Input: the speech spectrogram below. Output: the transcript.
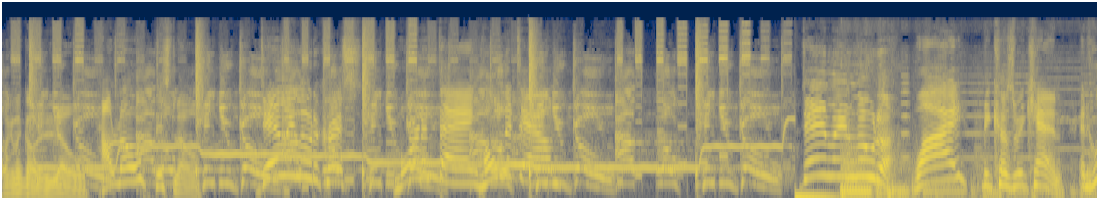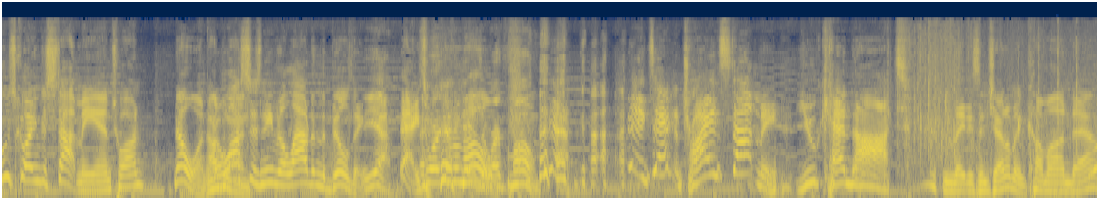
We're going to go low. How low? This low. Daily ludicrous. Morning thing. Holding it down. Daily Luda. Why? Because we can. And who's going to stop me, Antoine? No one. Our boss one. isn't even allowed in the building. Yeah. Yeah, he's working from He has to home. work from home. Yeah, exactly. Try and stop me. You cannot. Ladies and gentlemen, come on down.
